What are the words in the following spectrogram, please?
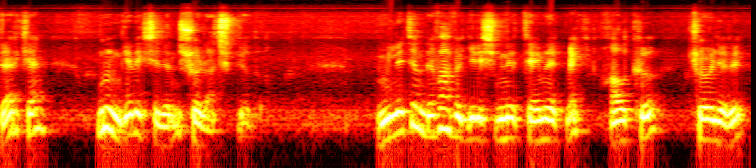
derken bunun gerekçelerini şöyle açıklıyordu. Milletin refah ve gelişimini temin etmek, halkı, köyleri,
